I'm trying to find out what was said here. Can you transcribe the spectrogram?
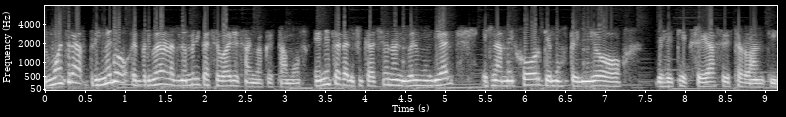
Muestra, primero, en primero en Latinoamérica hace varios años que estamos en esta calificación a nivel mundial es la mejor que hemos tenido desde que se hace este ranking.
